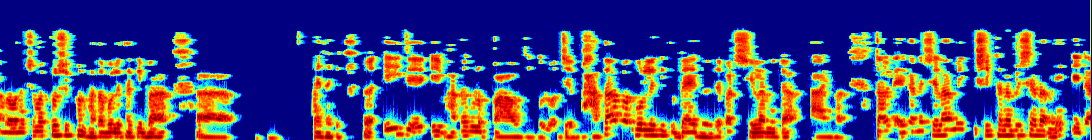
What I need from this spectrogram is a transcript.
আমরা অনেক সময় প্রশিক্ষণ ভাতা বলে থাকি বা হয়ে থাকে। এই যে, এই ভাতাগুলো পাওয়া যেগুলো যে ভাতা বা বললে কিন্তু ব্যয় হয়ে যায় বাট সেলামিটা আয় হয়। তাহলে এখানে সেলামি, শিক্ষানবিশ সেলামি, এটা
